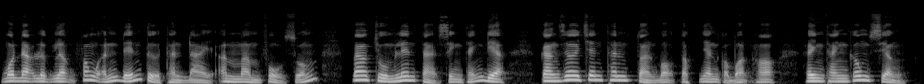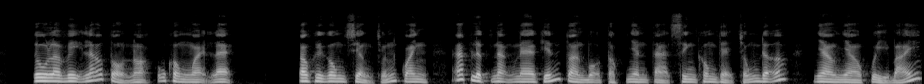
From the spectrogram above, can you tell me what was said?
một đạo lực lượng phong ấn đến từ thần đài âm mầm phủ xuống, bao trùm lên tả sinh thánh địa, càng rơi trên thân toàn bộ tộc nhân của bọn họ, hình thành gông xiềng. Dù là vị lão tổ nọ cũng không ngoại lệ. Sau khi gông xiềng trốn quanh, áp lực nặng nề khiến toàn bộ tộc nhân tả sinh không thể chống đỡ, nhào nhào quỷ bái,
